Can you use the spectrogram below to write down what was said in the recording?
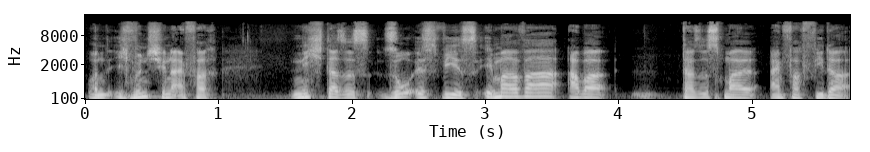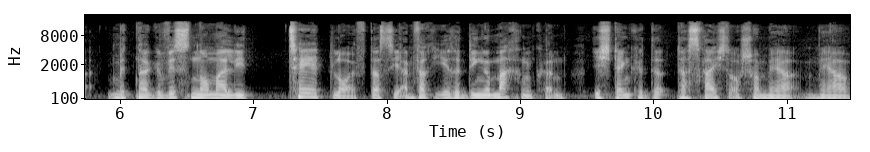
Und ich wünsche Ihnen einfach nicht, dass es so ist, wie es immer war, aber dass es mal einfach wieder mit einer gewissen Normalität läuft, dass sie einfach ihre Dinge machen können. Ich denke, da- das reicht auch schon mehr, mehr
